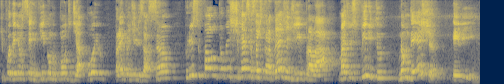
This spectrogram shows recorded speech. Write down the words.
que poderiam servir como ponto de apoio para a evangelização. Por isso Paulo talvez tivesse essa estratégia de ir para lá, mas o Espírito não deixa ele ir.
